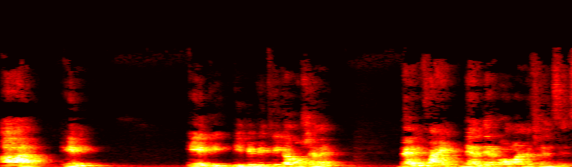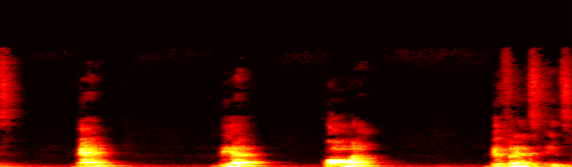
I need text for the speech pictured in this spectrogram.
are in AP DPP three का क्वेश्चन है। Then find then their common differences then their common difference is.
